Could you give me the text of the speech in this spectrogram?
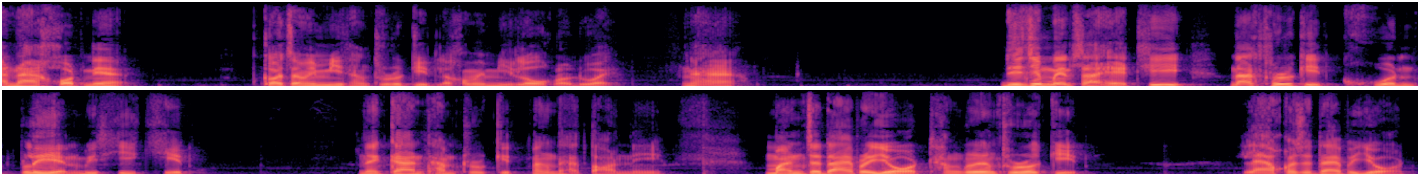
อนาคตเนี่ยก็จะไม่มีทั้งธุรกิจแล้วก็ไม่มีโลกเราด้วยนะฮะนี่จึงเป็นสาเหตุที่นักธุรกิจควรเปลี่ยนวิธีคิดในการทำธุรกิจตั้งแต่ตอนนี้ มันจะได้ประโยชน์ทั้งเรื่องธุรกิจ แล้วก็จะได้ประโยชน์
